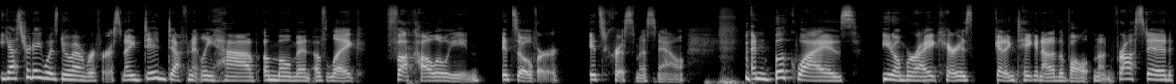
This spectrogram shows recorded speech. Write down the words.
Yesterday was November 1st, and I did definitely have a moment of like, fuck Halloween. It's over. It's Christmas now. and book wise, you know, Mariah Carey is getting taken out of the vault and unfrosted.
